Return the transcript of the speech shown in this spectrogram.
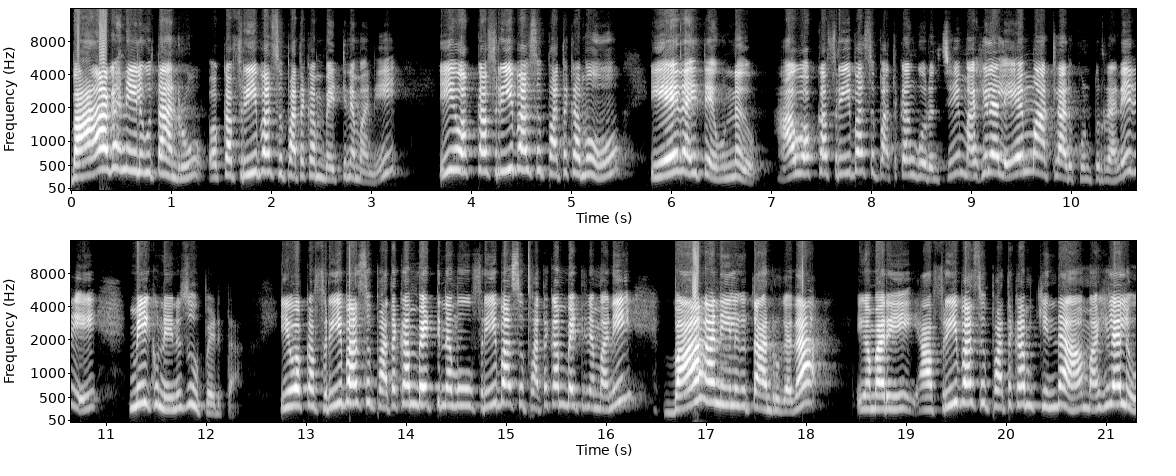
బాగా నిలుగుతాన్రు. ఒక ఫ్రీ బస్సు పథకం పెట్టినమని. ఈ ఒక్క ఫ్రీ బస్సు పథకము ఏదైతే ఉన్నదో ఆ ఒక్క ఫ్రీ బస్సు పథకం గురించి మహిళలు ఏం మాట్లాడుకుంటుర్రు అనేది మీకు నేను చూపెడతా. ఈ ఒక్క ఫ్రీ బస్సు పథకం పెట్టినము ఫ్రీ బస్సు పథకం పెట్టినమని బాగా నిలుగుతాన్రు కదా. ఇక మరి ఆ ఫ్రీ బస్సు పథకం కింద మహిళలు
